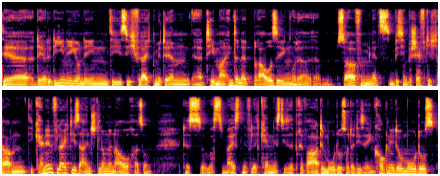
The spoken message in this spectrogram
der, der oder diejenige und denen, die sich vielleicht mit dem äh, Thema Internetbrowsing oder ähm, Surfen im Netz ein bisschen beschäftigt haben, die kennen vielleicht diese Einstellungen auch. Also das, was die meisten vielleicht kennen, ist dieser private Modus oder dieser Inkognito-Modus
